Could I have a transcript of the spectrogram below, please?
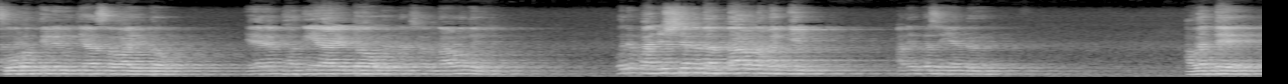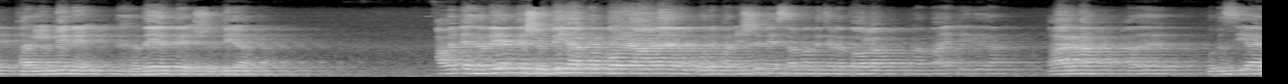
സൂറത്തിലെ വ്യത്യാസമായിട്ടോ ഏറെ ഭംഗിയായിട്ടോ ഒരു മനുഷ്യൻ നന്നാവണമെന്നില്ല. ഒരു മനുഷ്യന് നന്നാവണമെങ്കിൽ അതെന്താ ചെയ്യേണ്ടത്? അവന്റെ കൽവിനെ ഹൃദയത്തെ ശുദ്ധിയാക്കണം അവന്റെ ഹൃദയത്തെ ശുദ്ധിയാക്കുമ്പോഴാണ് ഒരു മനുഷ്യനെ സംബന്ധിച്ചിടത്തോളം നന്നായി തീരുക കാരണം അത് പുതുസിയായ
